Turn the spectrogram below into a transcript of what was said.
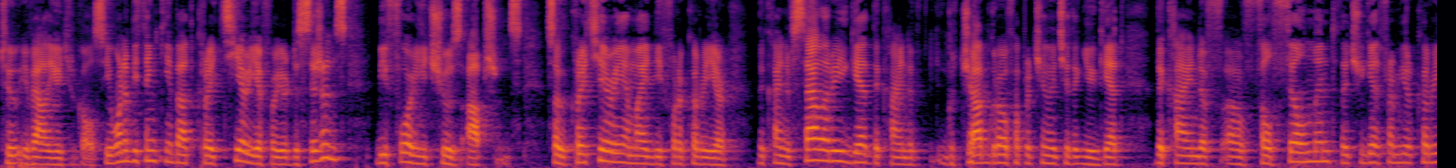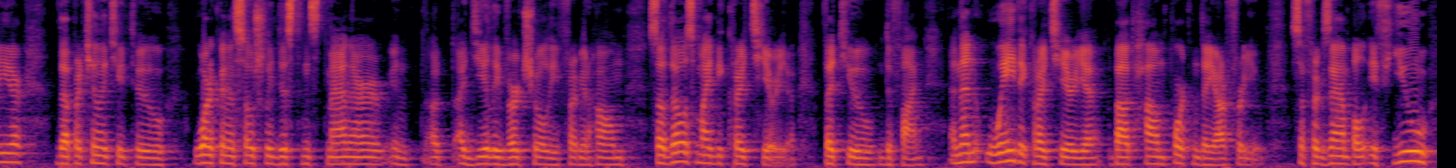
to evaluate your goals. So you want to be thinking about criteria for your decisions before you choose options. So criteria might be for a career the kind of salary you get, the kind of job growth opportunity that you get, the kind of fulfillment that you get from your career, the opportunity to work in a socially distanced manner, in, uh, ideally virtually from your home. So those might be criteria that you define. And then weigh the criteria about how important they are for you. So for example, if you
